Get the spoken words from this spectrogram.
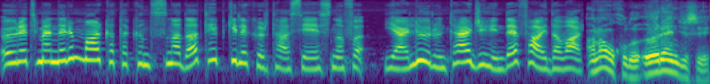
Öğretmenlerin marka takıntısına da tepkili kırtasiye esnafı. Yerli ürün tercihinde fayda var. Anaokulu öğrencisi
